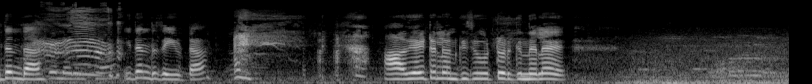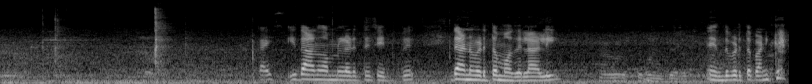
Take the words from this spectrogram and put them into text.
ഇതെന്താ? ഇതെന്താ ചെയ്യൂട്ടാ? ആദ്യമായിട്ടല്ലോ എനിക്ക് ചൂട്ട് കൊടുക്കുന്നല്ലേ? ഇതാണ് നമ്മളെടുത്ത ചെരുപ്പ്. ഇതാണ് ഇവിടുത്തെ മുതലാളി. എന്ത് ഇവിടുത്തെ പണിക്കാർ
